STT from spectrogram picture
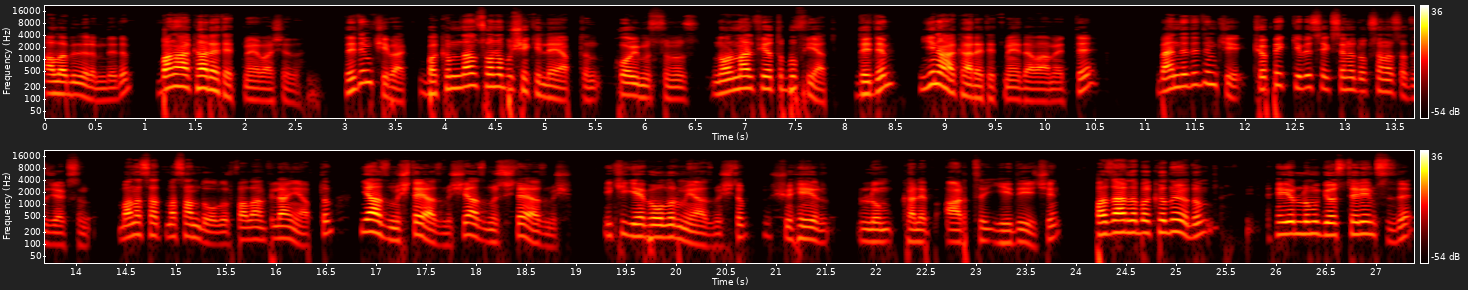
Alabilirim dedim. Bana hakaret etmeye başladı. Dedim ki bak bakımdan sonra bu şekilde yaptın koymuşsunuz. Normal fiyatı bu fiyat dedim. Yine hakaret etmeye devam etti. Ben de dedim ki köpek gibi 80'e 90'a satacaksın. Bana satmasan da olur falan filan yaptım. Yazmış da yazmış yazmış da yazmış. 2 GB olur mu yazmıştım. Şu Heirloom Kalep artı 7 için. Pazarda bakınıyordum. Heirloom'u göstereyim size.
